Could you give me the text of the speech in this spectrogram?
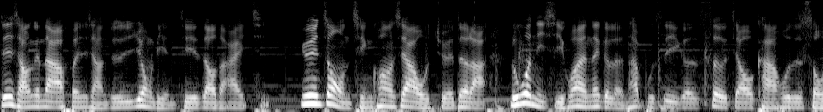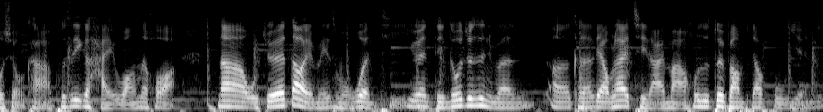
今天想要跟大家分享，就是用脸接招的爱情。因为这种情况下，我觉得啦，如果你喜欢的那个人他不是一个社交咖或是 social 咖，不是一个海王的话，那我觉得倒也没什么问题。因为顶多就是你们呃可能聊不太起来嘛，或者对方比较敷衍你。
